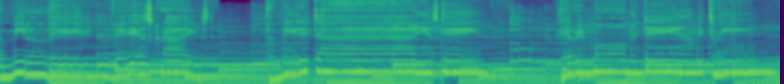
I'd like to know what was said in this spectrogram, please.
For me to live is Christ, for me to die is gain. Every moment in between,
